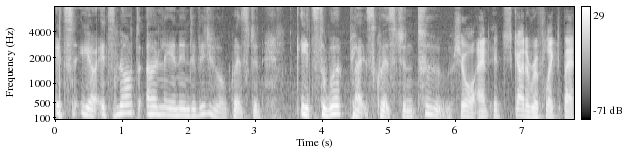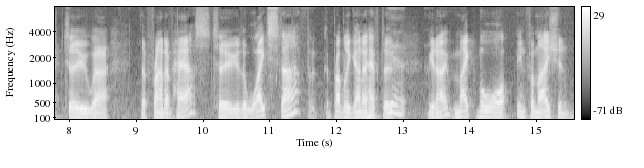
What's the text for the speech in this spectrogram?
It's, you know, it's not only an individual question, it's the workplace question too. Sure, and it's going to reflect back to uh, the front of house, to the wait staff. They're probably going to have to, Yeah. you know, make more information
